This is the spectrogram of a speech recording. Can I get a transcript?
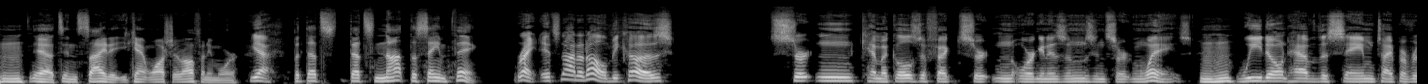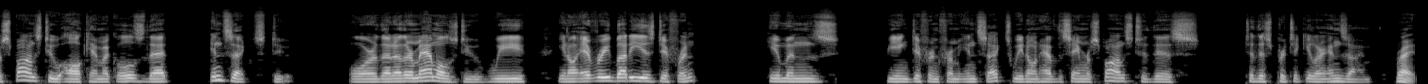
hmm Yeah, it's inside it. You can't wash it off anymore. Yeah, But that's that's not the same thing. Right. It's not at all because certain chemicals affect certain organisms in certain ways. Mm-hmm. We don't have the same type of response to all chemicals that insects do or that other mammals do. We, you know, everybody is different. Humans being different from insects, we don't have the same response to this to this particular enzyme. Right.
